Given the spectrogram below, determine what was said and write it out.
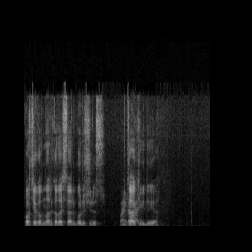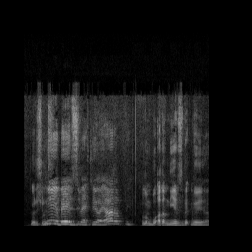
Hoşçakalın arkadaşlar görüşürüz. Bay Bir dahaki videoya. Bu Görüşürüz. niye Beyzi bekliyor ya Rabbi? Oğlum bu adam niye bizi bekliyor ya?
